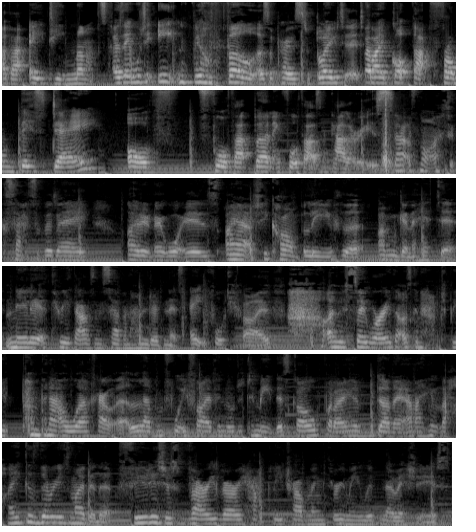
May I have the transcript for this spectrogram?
about 18 months, I was able to eat and feel full as opposed to bloated. But I got that from this day of four burning 4,000 calories. That's not a success of a day. I don't know what is. I actually can't believe that I'm gonna hit it. Nearly at 3,700 and it's 8.45. I was so worried that I was gonna have to be pumping out a workout at 11.45 in order to meet this goal, but I have done it and I think the hike is the reason I did it. Food is just very, very happily traveling through me with no issues.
